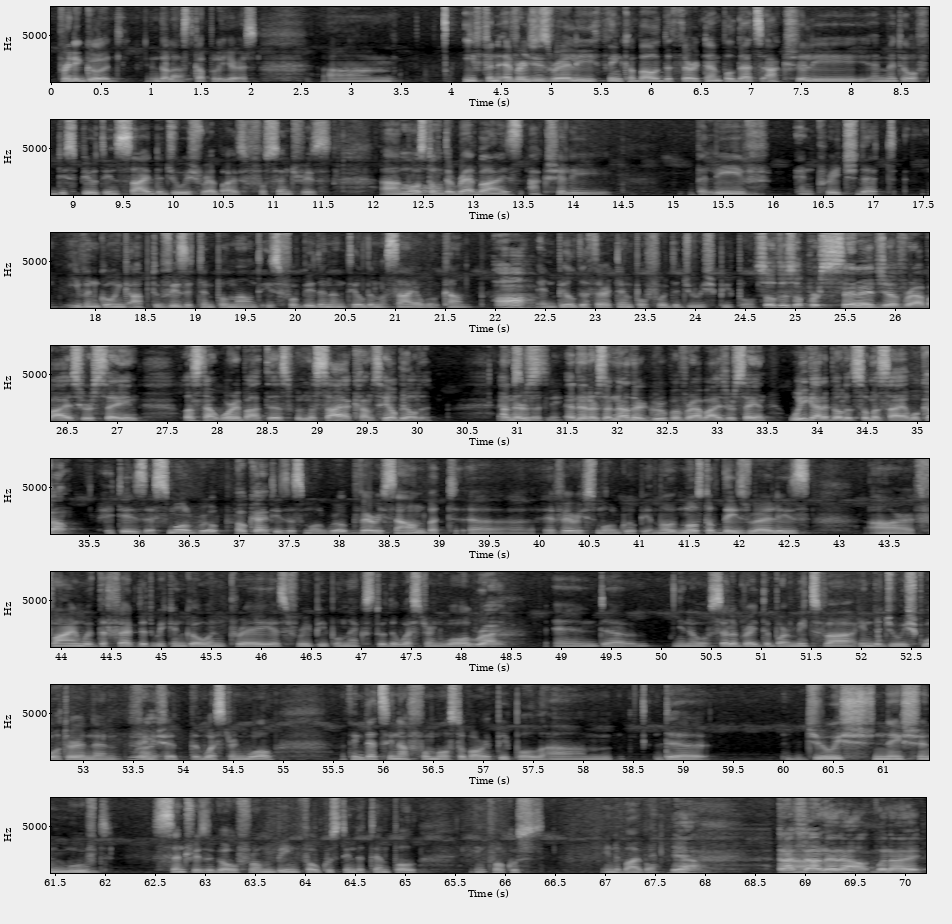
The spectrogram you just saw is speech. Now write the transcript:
pretty good in the last couple of years. Um, if an average Israeli think about the third temple, that's actually a matter of dispute inside the Jewish rabbis for centuries. Uh, Most of the rabbis actually believe and preach that even going up to visit Temple Mount is forbidden until the Messiah will come Ah. and build the third temple for the Jewish people. So there's a percentage of rabbis who are saying, let's not worry about this. When Messiah comes, he'll build it. And there's Absolutely. and then there's another group of rabbis who are saying we got to build it so Messiah will come. It is a small group. Okay. It is a small group, very sound, but uh, a very small group. Yeah. Mo- most of the Israelis are fine with the fact that we can go and pray as free people next to the Western Wall. Right. And, um, you know, celebrate the Bar Mitzvah in the Jewish quarter and then finish Right. at the Western Wall. I think that's enough for most of our people. Um, the Jewish nation moved centuries ago from being focused in the temple in focus in the Bible. Yeah. And I found that out when I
